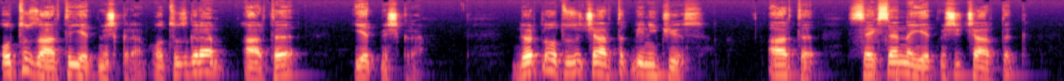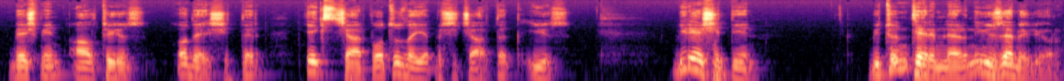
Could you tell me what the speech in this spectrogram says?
30 artı 70 gram. 30 gram artı 70 gram. 4 ile 30'u çarptık 1200. Artı 80 ile 70'i çarptık 5600. O da eşittir. X çarpı 30 ile 70'i çarptık 100. Bir eşitliğin bütün terimlerini 100'e bölüyorum.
